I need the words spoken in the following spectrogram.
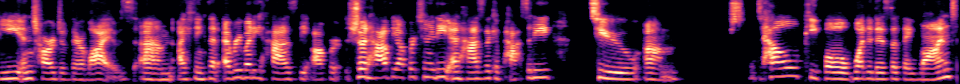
be in charge of their lives. Um, I think that everybody has the oppor- should have the opportunity and has the capacity to um, tell people what it is that they want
